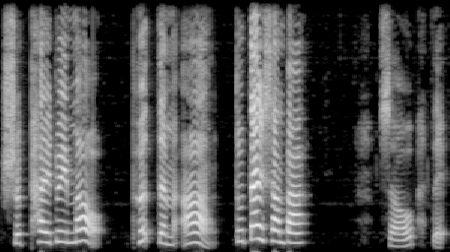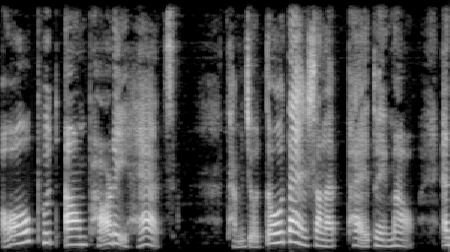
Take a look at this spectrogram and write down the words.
是派对帽，Put them on，都戴上吧。So they all put on party hats. 他们就都戴上了派对帽，and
